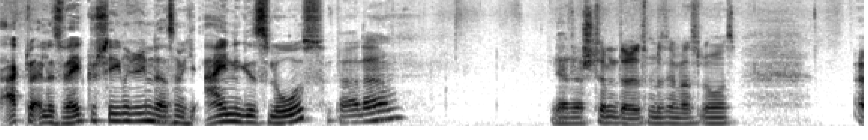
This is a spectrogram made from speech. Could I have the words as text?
aktuelles Weltgeschehen reden? Da ist nämlich einiges los. Warte. Ja, das stimmt, da ist ein bisschen was los. Äh,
